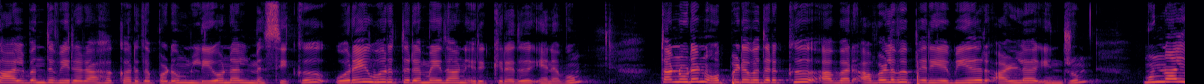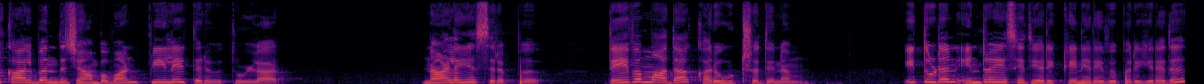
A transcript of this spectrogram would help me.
கால்பந்து வீரராக கருதப்படும் லியோனல் மெஸ்ஸிக்கு ஒரே ஒரு திறமைதான் இருக்கிறது எனவும் தன்னுடன் ஒப்பிடுவதற்கு அவர் அவ்வளவு பெரிய வீரர் அல்ல என்றும் முன்னாள் கால்பந்து ஜாம்பவான் பீலே தெரிவித்துள்ளார். நாளைய சிறப்பு. தேவமாதா கருவுற்ற தினம். இத்துடன் இன்றைய செய்தியறிக்கை நிறைவு பெறுகிறது.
